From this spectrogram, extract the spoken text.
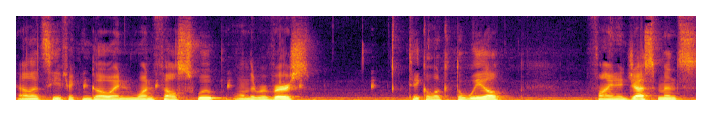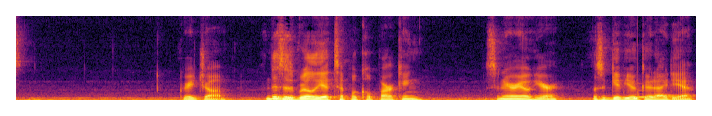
Now let's see if it can go in one fell swoop on the reverse. Take a look at the wheel. Fine adjustments. Great job. This is really a typical parking scenario here. This will give you a good idea.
